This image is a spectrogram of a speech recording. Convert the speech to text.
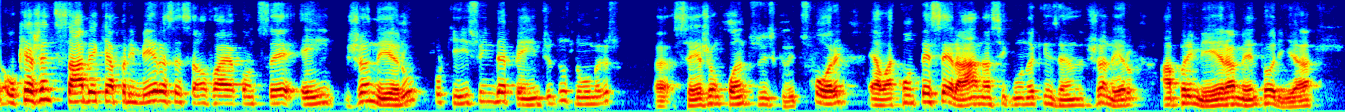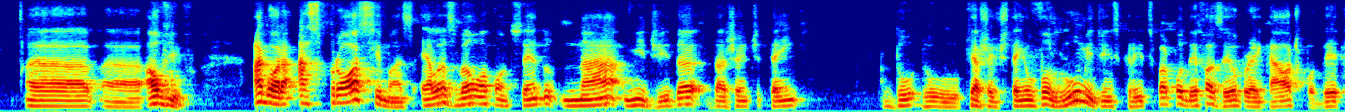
o que a gente sabe é que a primeira sessão vai acontecer em janeiro, porque isso independe dos números, sejam quantos inscritos forem, ela acontecerá na segunda quinzena de janeiro, a primeira mentoria uh, uh, ao vivo. Agora, as próximas, elas vão acontecendo na medida da gente tem do, do, que a gente tem o volume de inscritos para poder fazer o breakout, poder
